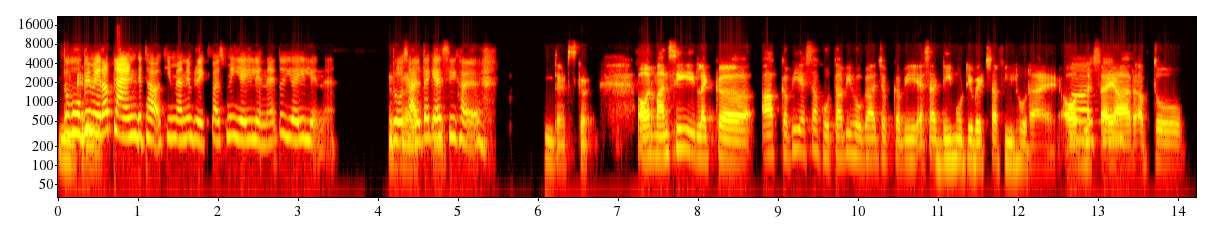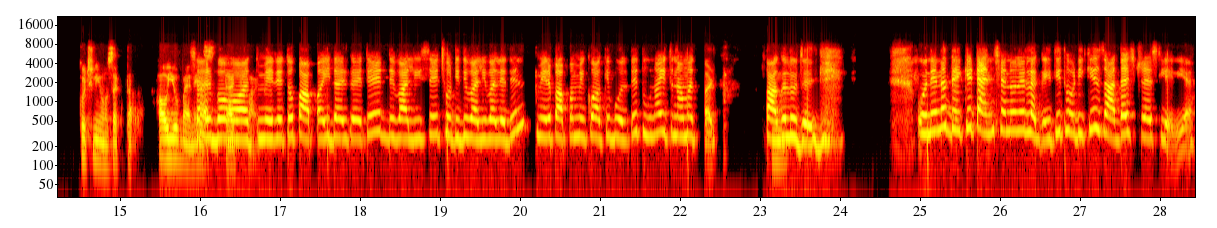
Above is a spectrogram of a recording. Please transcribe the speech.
तो वो भी मेरा प्लान था कि मैंने ब्रेकफास्ट में यही लेना है तो यही लेना है। दो साल तक ऐसे ही खाया है। दैट्स गुड और मानसी लाइक आप कभी ऐसा होता भी होगा जब कभी ऐसा डीमोटिवेट सा फील हो रहा है और हाँ लगता है यार अब तो कुछ नहीं हो सकता। How you sir manage that बहुत मेरे तो पापा ही डर गए थे दिवाली से छोटी दिवाली वाले दिन। मेरे पापा मेरे को आके बोलते तू ना इतना मत पढ़ हम्म पागल हो जाएगी। उन्हें ना देख के टेंशन होने लग गई थी थोड़ी कि ज़्यादा स्ट्रेस ले लिया है।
